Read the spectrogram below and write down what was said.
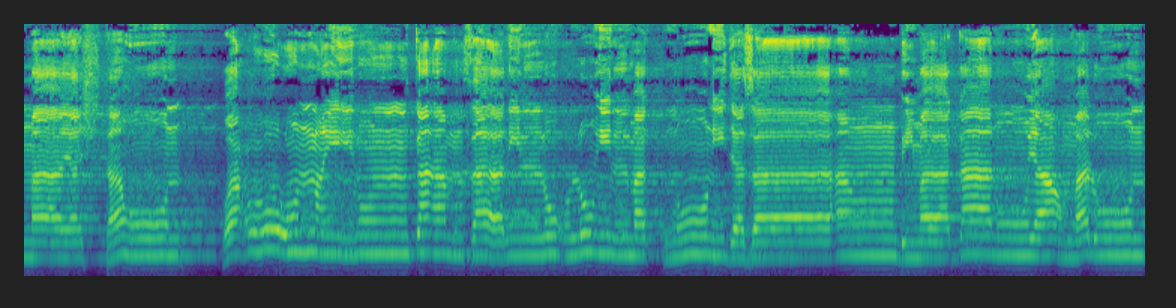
يشتهون وحور عين كأمثال اللؤلؤ المكنون جزاء بما كانوا يعملون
